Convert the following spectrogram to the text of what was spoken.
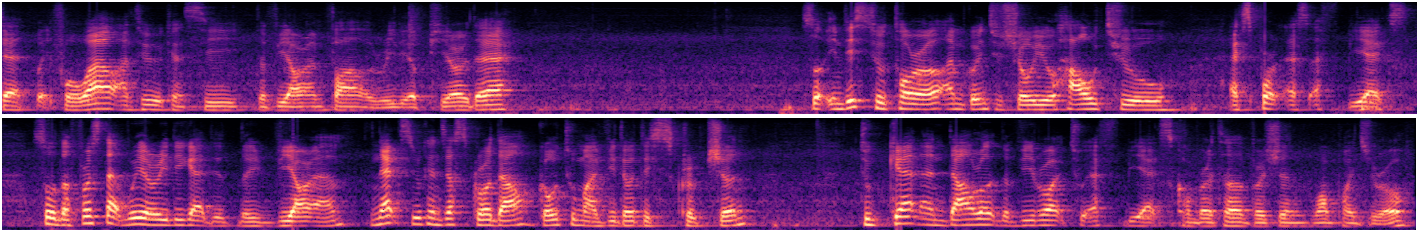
Then wait for a while until you can see the VRM file already appear there. So in this tutorial, I'm going to show you how to export as FBX. So the first step, we already get the, the VRM. Next, you can just scroll down, go to my video description to get and download the Vroid to FBX converter version 1.0.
